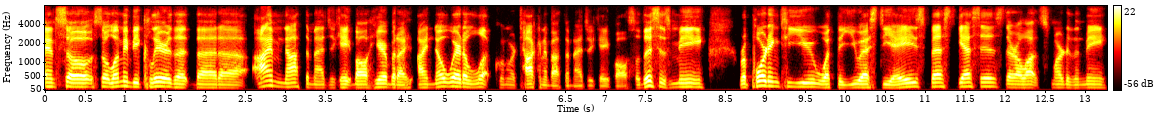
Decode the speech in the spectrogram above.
and so so let me be clear that that uh, I'm not the magic eight ball here, but I I know where to look when we're talking about the magic eight ball. So this is me reporting to you what the USDA's best guess is. They're a lot smarter than me.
